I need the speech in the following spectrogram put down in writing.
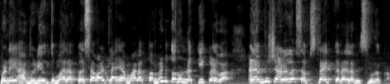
म्हणजे हा व्हिडिओ तुम्हाला कसा वाटला हे आम्हाला कमेंट करून नक्की कळवा. आणि आमच्या चॅनलला सबस्क्राईब करायला विसरू नका.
